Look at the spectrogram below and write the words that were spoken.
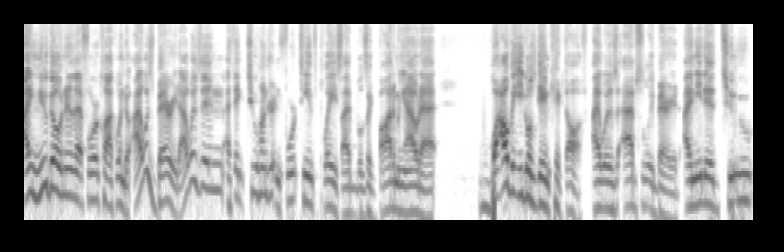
I knew going into that four o'clock window, I was buried. I was in I think 214th place. I was like bottoming out at while the Eagles game kicked off. I was absolutely buried. I needed two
